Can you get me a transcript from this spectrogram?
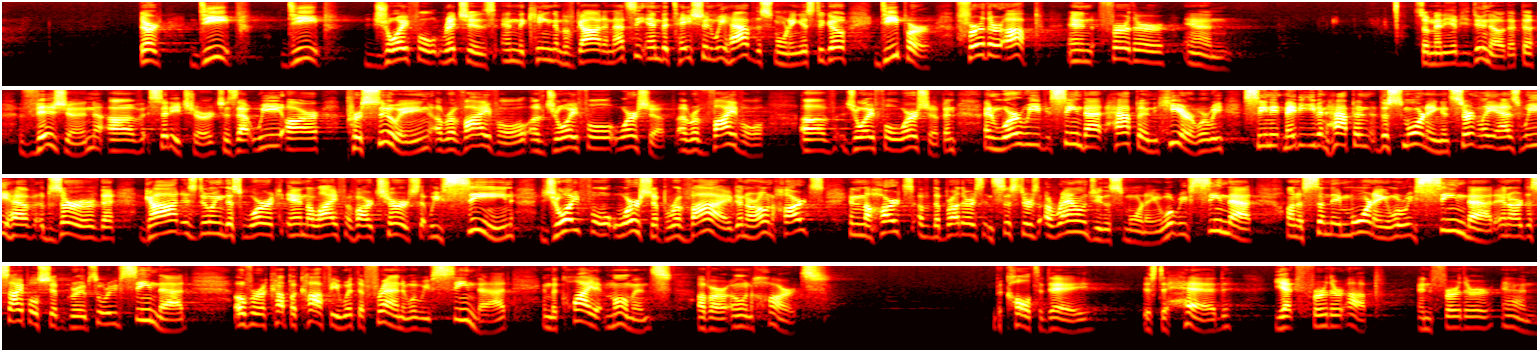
There are deep deep, joyful riches in the kingdom of God. And that's the invitation we have this morning is to go deeper, further up, and further in. So many of you do know that the vision of City Church is that we are pursuing a revival of joyful worship, a revival of joyful worship. And, and where we've seen that happen here, where we've seen it maybe even happen this morning, and certainly as we have observed that God is doing this work in the life of our church, that we've seen joyful worship revived in our own hearts and in the hearts of the brothers and sisters around you this morning. Where we've seen that on a Sunday morning, where we've seen that in our discipleship groups, where we've seen that over a cup of coffee with a friend, and when we've seen that in the quiet moments of our own hearts. The call today is to head yet further up and further in.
